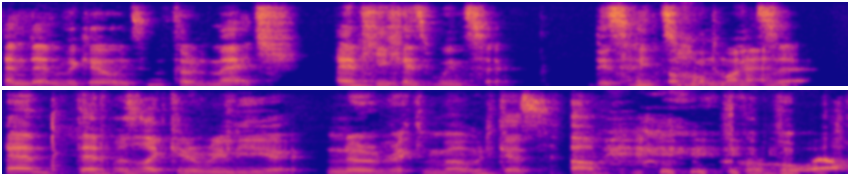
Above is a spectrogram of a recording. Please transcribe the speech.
and then we go into the third match, and he has Winter, designed to Oh. Winter. And that was like a really uh, nerve-wracking moment because oh well,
